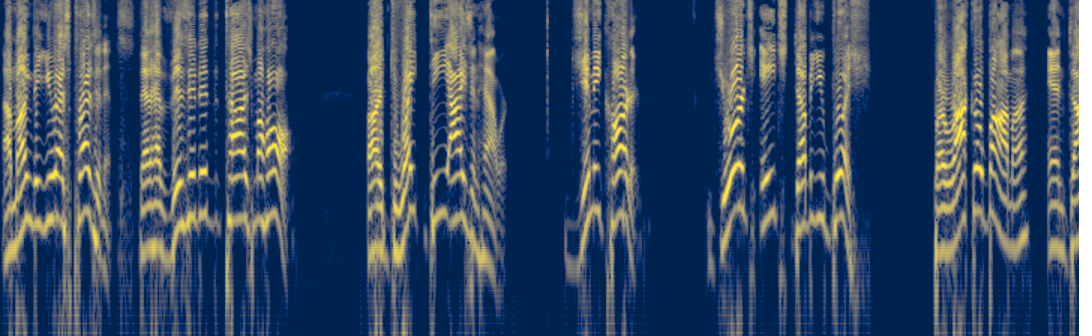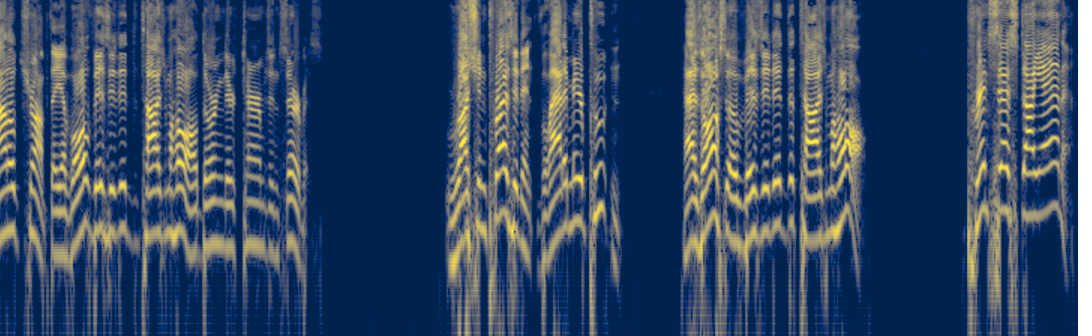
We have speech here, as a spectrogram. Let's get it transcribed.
Among the U.S. presidents that have visited the Taj Mahal are Dwight D. Eisenhower, Jimmy Carter, George H.W. Bush, Barack Obama, and Donald Trump. They have all visited the Taj Mahal during their terms in service. Russian President Vladimir Putin has also visited the Taj Mahal. Princess Diana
